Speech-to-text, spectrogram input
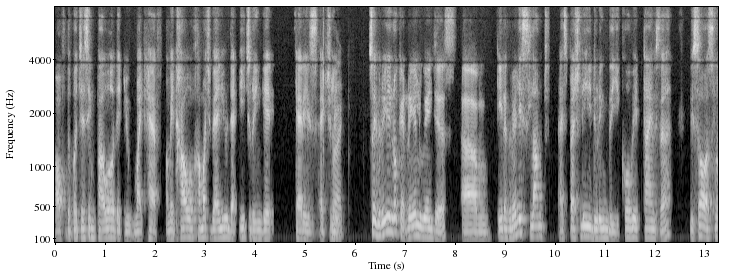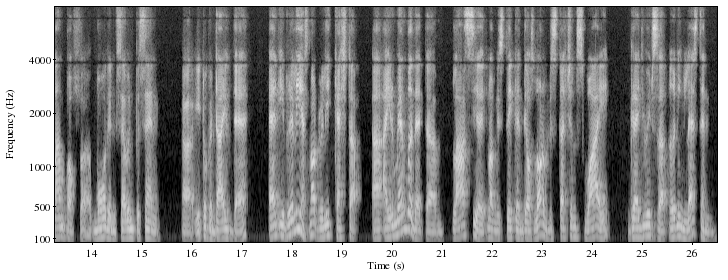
of the purchasing power that you might have. I mean, how how much value that each ringgit carries actually. Right. So if you really look at real wages, um, it has really slumped, especially during the COVID times. Uh, we saw a slump of uh, more than 7%. Uh, it took a dive there and it really has not really catched up. Uh, I remember that um, last year, if not mistaken, there was a lot of discussions why graduates are earning less than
